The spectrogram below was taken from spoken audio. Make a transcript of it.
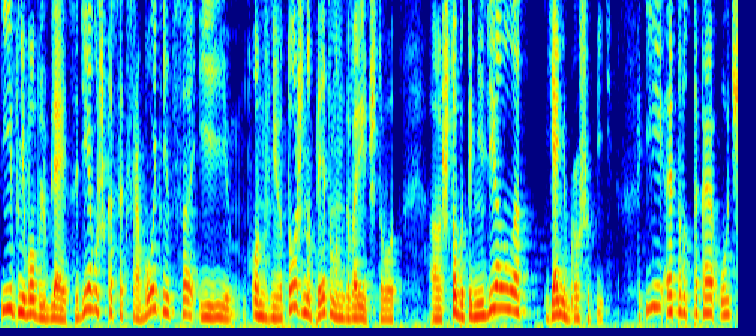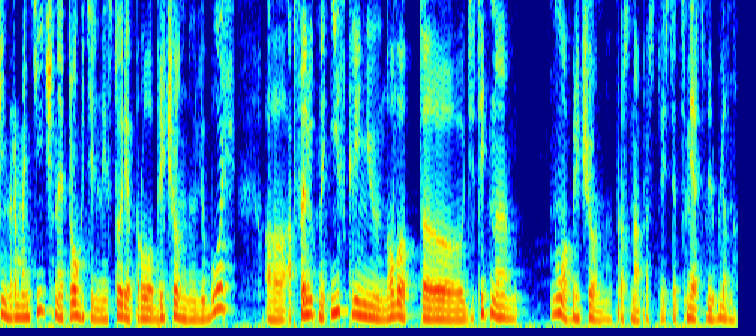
И в него влюбляется девушка, секс-работница, и он в нее тоже, но при этом он говорит, что вот э, что бы ты ни делала, я не брошу пить. И это вот такая очень романтичная, трогательная история про обреченную любовь, абсолютно искреннюю, но вот действительно, ну, обреченную просто-напросто, то есть это смерть влюбленных.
